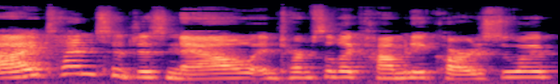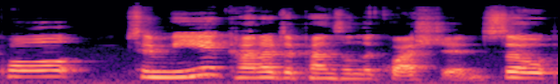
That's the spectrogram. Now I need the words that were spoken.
I tend to just now, in terms of like how many cards do I pull, to me it kind of depends on the question. So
